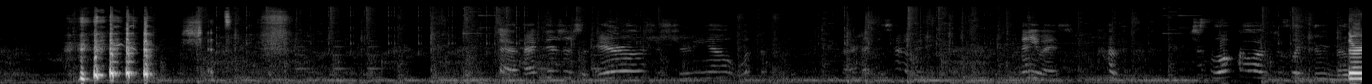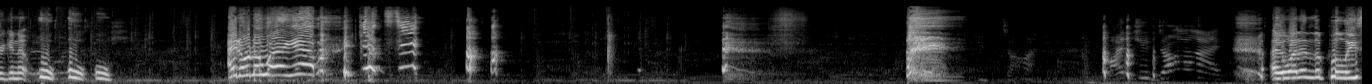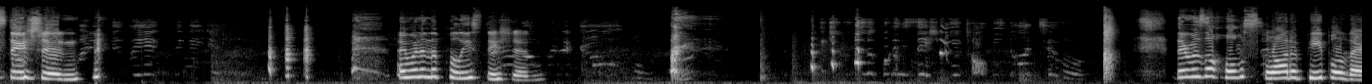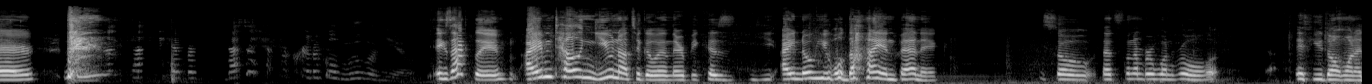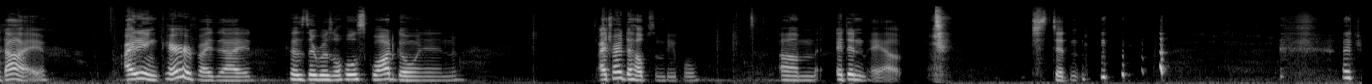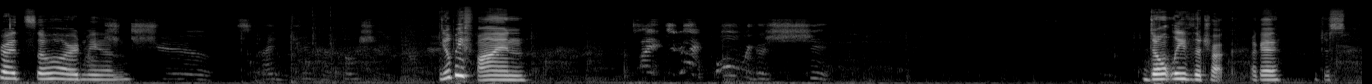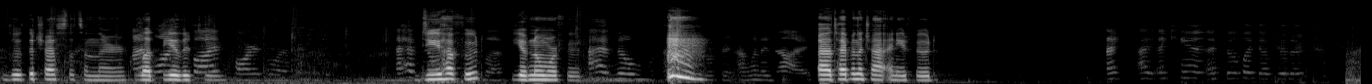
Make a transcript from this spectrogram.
They're gonna. Ooh, ooh, ooh. I don't know where I am. I can't see. You died. Why did you die? I went in the police station. Why did you leave me? I went in the police station. Where'd it go? the police station you told me not to. There was a whole squad of people there. Exactly. I am telling you not to go in there because y- I know you will die in panic. So that's the number one rule. If you don't want to die, I didn't care if I died because there was a whole squad going in. I tried to help some people. Um, it didn't pay out. Just didn't. I tried so hard, man. Shoot. I drink a potion. You'll be fine. I, did I? Oh my god, shit. Don't leave the truck, okay? Just loot the chest that's in there. I Let the other two. hard left. I have Do no you have food food? left. You have no more food. I have no. I have no more food. I'm gonna die. Uh, type in the chat. I need food. I, I, I can't. I feel like I'm gonna.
